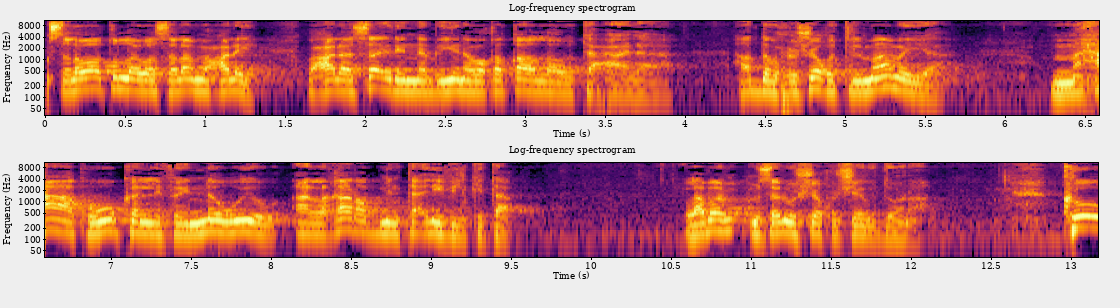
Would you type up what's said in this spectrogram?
Salawaat ullahi wasalaamu calayh wacalaa saa'ir nabiyiina waqad qaala allahu tacaala hadda wuxuu sheekhu tilmaamayaa maxaa kugu kalifay nawiyow algarad min ta'liif اlkitaab laba masaluu sheekhu sheegi doonaa kow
